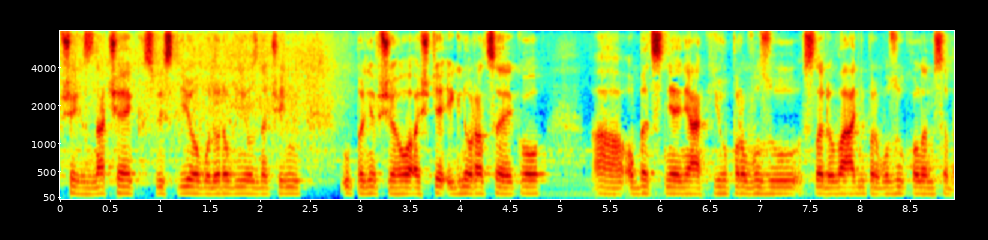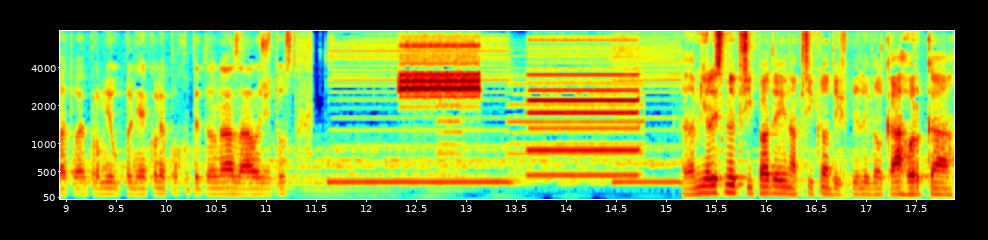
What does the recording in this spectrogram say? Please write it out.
všech značek, svislého vodorovního značení, úplně všeho a ještě ignorace jako a obecně nějakého provozu, sledování provozu kolem sebe. To je pro mě úplně jako nepochopitelná záležitost. Měli jsme případy, například, když byly velká horka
